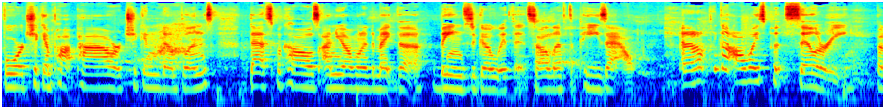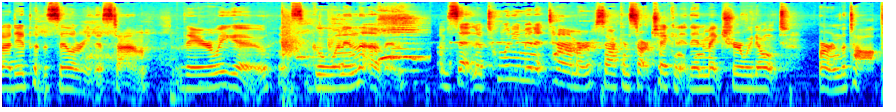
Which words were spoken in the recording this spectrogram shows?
for chicken pot pie or chicken dumplings. That's because I knew I wanted to make the beans to go with it, so I left the peas out. And I don't think I always put celery, but I did put the celery this time. There we go. It's going in the oven. I'm setting a 20 minute timer so I can start checking it then to make sure we don't burn the top.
